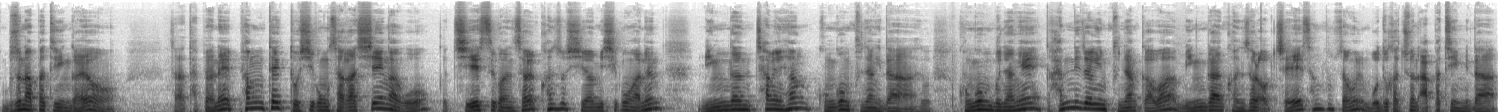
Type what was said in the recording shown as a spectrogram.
무슨 아파트인가요? 자, 답변에 평택도시공사가 시행하고 그 GS건설 컨소시엄이 시공하는 민간 참여형 공공분양이다. 공공분양의 합리적인 분양가와 민간 건설 업체의 상품성을 모두 갖춘 아파트입니다.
